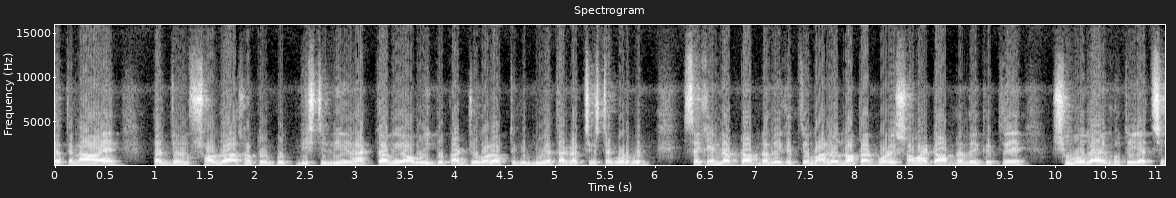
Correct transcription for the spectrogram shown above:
যাতে না হয়, তার জন্য সদা সতর্ক দৃষ্টি দিয়ে থাকতে হবে। অবৈধ কার্যকলাপ থেকে দূরে থাকার চেষ্টা করবেন। সেকেন্ড হাফটা আপনাদের ক্ষেত্রে ভালো, নটার পরে সময়টা আপনাদের ক্ষেত্রে শুভদায়ক হতে যাচ্ছে।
